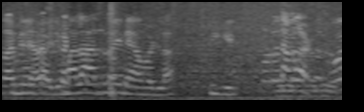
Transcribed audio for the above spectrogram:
पाहिजे. मला अजूनही नाही आवडला. ठीक आहे. चांगला वाटतो.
